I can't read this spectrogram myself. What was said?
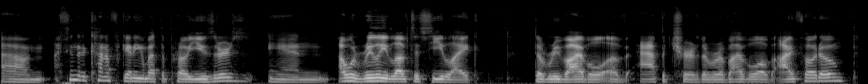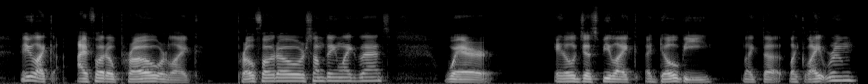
um, I think they're kind of forgetting about the pro users, and I would really love to see like the revival of Aperture, the revival of iPhoto, maybe like iPhoto Pro or like Pro Photo or something like that, where it'll just be like Adobe, like the like Lightroom,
